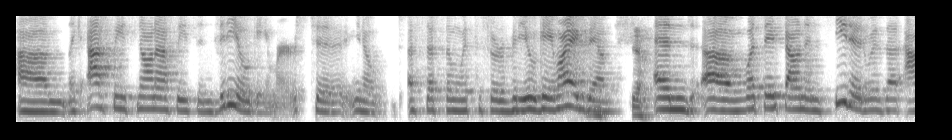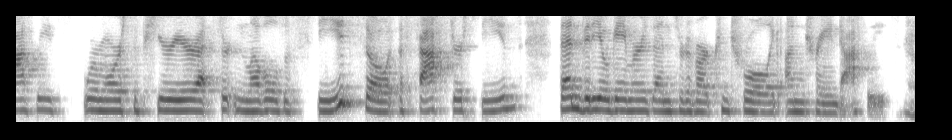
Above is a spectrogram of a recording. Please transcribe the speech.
um, like athletes, non-athletes, and video gamers to you know assess them with the sort of video game eye exam. Yeah. And um, what they found in seated was that athletes were more superior at certain levels of speed. So at the faster speeds, than video gamers and sort of our control, like untrained athletes. Yeah.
